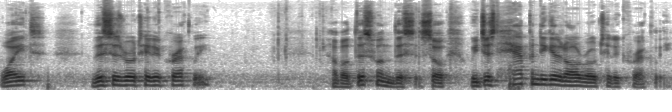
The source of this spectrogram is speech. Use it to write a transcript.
white. This is rotated correctly. How about this one? This is. So we just happen to get it all rotated correctly.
